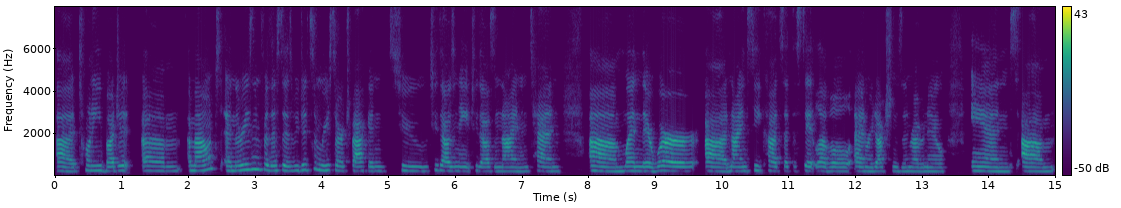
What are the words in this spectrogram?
uh, 20 budget um, amount. And the reason for this is we did some research back into 2008, 2009, and 10 um, when there were uh, nine C cuts at the state level and reductions in revenue. And um,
